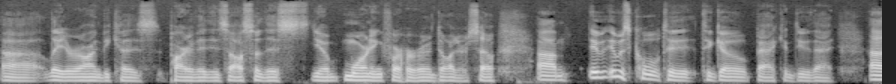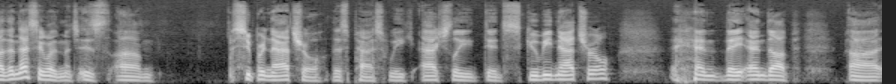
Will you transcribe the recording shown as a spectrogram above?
uh, later on because part of it is also this you know mourning for her own daughter. So um, it, it, was cool to to go back and do that. Uh, the next thing I want to mention is um, Supernatural. This past week actually did Scooby Natural, and they end up. Uh,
